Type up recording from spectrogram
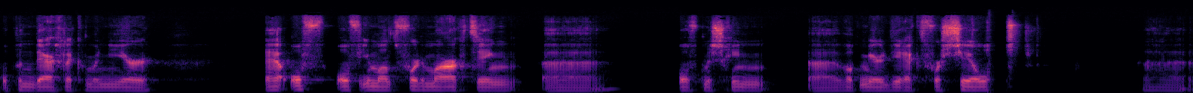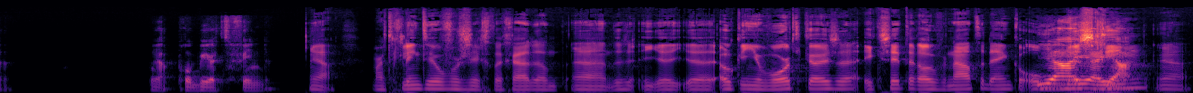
op een dergelijke manier... of, of iemand voor de marketing, of misschien wat meer direct voor sales... ja, probeer te vinden. Ja, maar het klinkt heel voorzichtig. Hè? Dan, uh, dus je, je, ook in je woordkeuze. Ik zit erover na te denken om ja, misschien... Ja, ja. ja.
